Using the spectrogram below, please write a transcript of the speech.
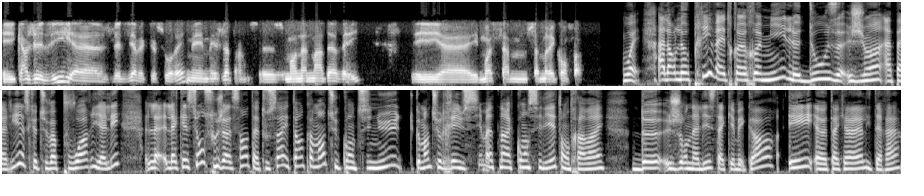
Et quand je le dis, euh, je le dis avec le sourire, mais, mais je le pense. Euh, je m'en ai demandé à veille. Et, euh, et moi, ça me, ça me réconforte. Ouais. Alors le prix va être remis le 12 juin à Paris. Est-ce que tu vas pouvoir y aller? La, la question sous-jacente à tout ça étant comment tu continues, comment tu réussis maintenant à concilier ton travail de journaliste à Québécois et ta carrière littéraire?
